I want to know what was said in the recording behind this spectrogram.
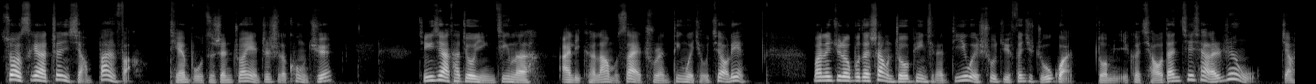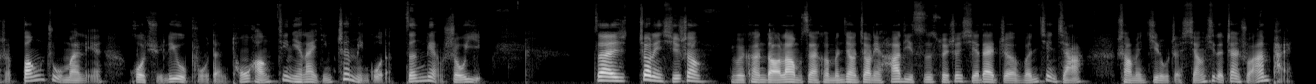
索尔斯克亚正想办法填补自身专业知识的空缺，今夏他就引进了埃里克·拉姆塞出任定位球教练。曼联俱乐部在上周聘请了第一位数据分析主管多米尼克·乔丹，接下来任务。将是帮助曼联获取利物浦等同行近年来已经证明过的增量收益。在教练席上，你会看到拉姆塞和门将教练哈蒂斯随身携带着文件夹，上面记录着详细的战术安排、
